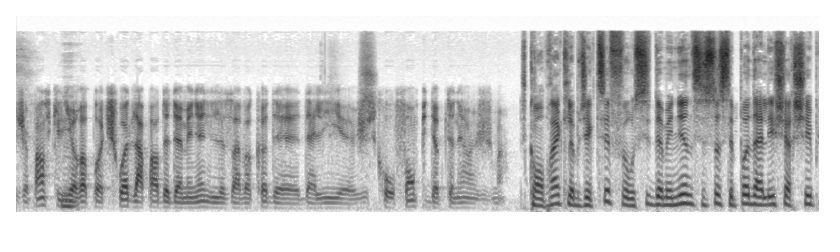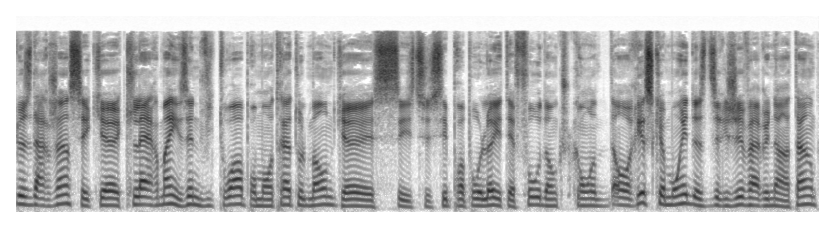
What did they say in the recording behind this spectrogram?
je pense qu'il n'y aura pas de choix de la part de Dominion et des avocats d'aller euh, jusqu'au fond puis d'obtenir un jugement. Je comprends que l'objectif aussi de Dominion, c'est ça, c'est pas d'aller chercher plus d'argent, c'est que clairement ils aient une victoire pour montrer à tout le monde que ces, ces propos-là étaient faux. Donc on, risque moins de se diriger vers une entente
